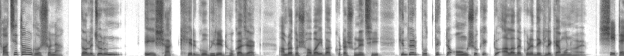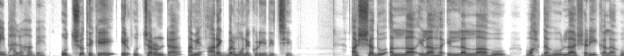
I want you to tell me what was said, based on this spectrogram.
সচেতন ঘোষণা। তাহলে চলুন এই সাক্ষ্যের গভীরে ঢোকা যাক। আমরা তো সবাই বাক্যটা শুনেছি কিন্তু এর প্রত্যেকটা অংশকে একটু আলাদা করে দেখলে কেমন হয়? সেটাই ভালো হবে। উৎস থেকে এর উচ্চারণটা আমি আরেকবার মনে করিয়ে দিচ্ছি। আশাদু আল্লাহ ইলাহা ইল্লাল্লাহু ওয়াহদাহু লা শরীক আলাহু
